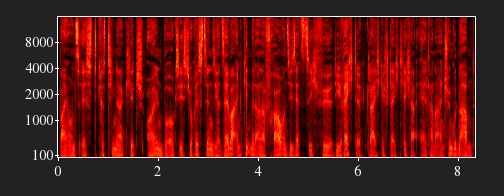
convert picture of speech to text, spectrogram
Bei uns ist Christina Klitsch-Eulenburg. Sie ist Juristin. Sie hat selber ein Kind mit einer Frau und sie setzt sich für die Rechte gleichgeschlechtlicher Eltern ein. Schönen guten Abend.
